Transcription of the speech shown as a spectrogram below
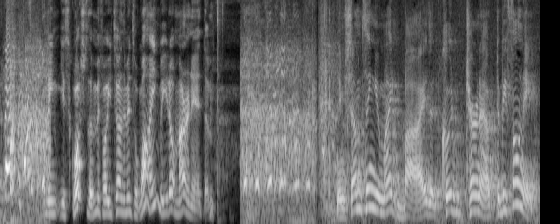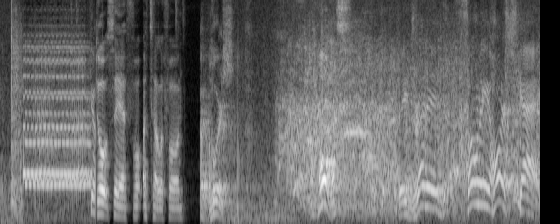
I mean, you squash them before you turn them into wine, but you don't marinate them. Name something you might buy that could turn out to be phony. Don't say a, fo- a telephone. A horse. A horse? The dreaded phony horse gag.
